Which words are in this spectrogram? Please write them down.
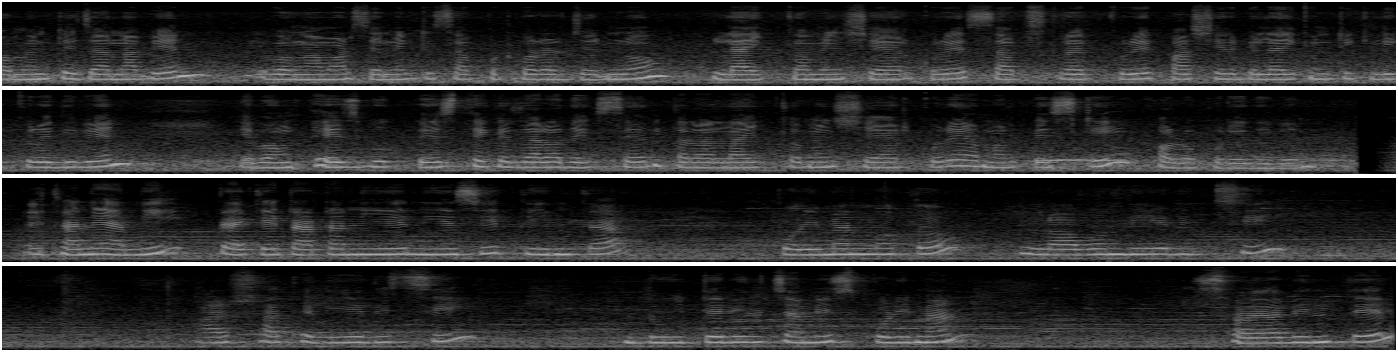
কমেন্টে জানাবেন এবং আমার চ্যানেলটি সাপোর্ট করার জন্য লাইক, কমেন্ট, শেয়ার করে সাবস্ক্রাইব করে পাশের বেলাইকনটি ক্লিক করে দিবেন এবং ফেসবুক পেজ থেকে যারা দেখছেন তারা লাইক, কমেন্ট, শেয়ার করে আমার পেজটি ফলো করে দিবেন। এখানে আমি প্যাকেট আটা নিয়ে নিয়েছি তিন কাপ। পরিমাণ মতো লবণ দিয়ে দিচ্ছি। আর সাথে দিয়ে দিচ্ছি দুই টেবিল চামচ পরিমাণ সয়াবিন তেল।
